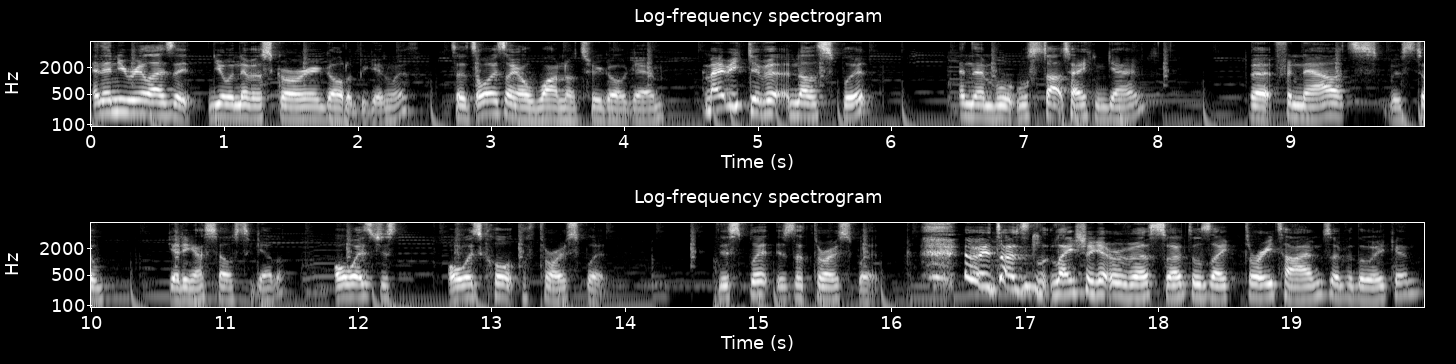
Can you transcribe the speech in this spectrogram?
and then you realize that you were never scoring a goal to begin with. So it's always like a one or two goal game. Maybe give it another split, and then we'll, we'll start taking games. But for now, it's we're still getting ourselves together. Always just always call it the throw split. This split is the throw split. How many times did Lakeshore get reverse swept? It was like three times over the weekend.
